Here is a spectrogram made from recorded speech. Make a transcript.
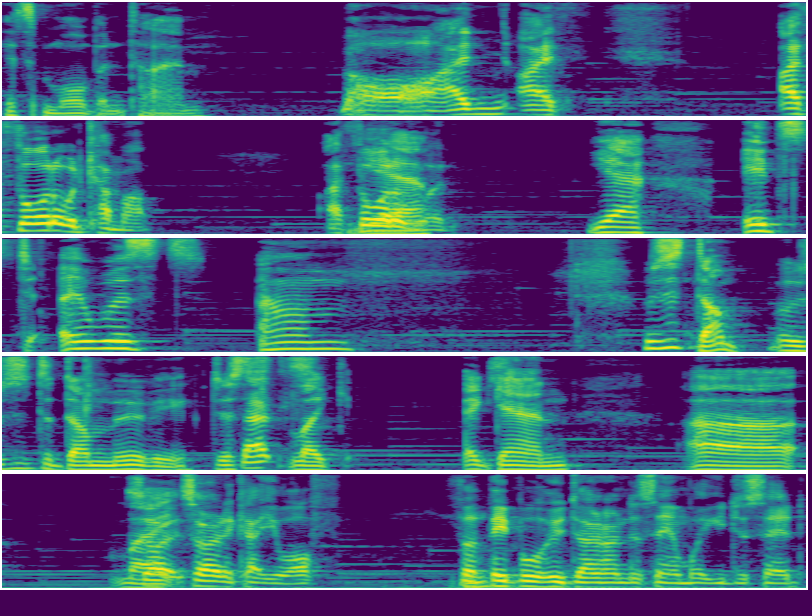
It's Morbin time. Oh, I, I, I thought it would come up. I thought Yeah. it would. Yeah, it's it was um it was just dumb. It was just a dumb movie. Just That's- like again, uh like sorry, sorry to cut you off. For people who don't understand what you just said,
